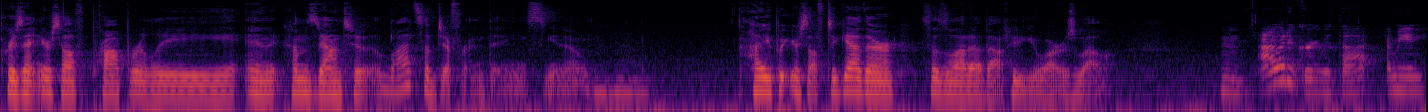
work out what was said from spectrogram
present yourself properly. And it comes down to lots of different things, you know. Mm-hmm. How you put yourself together says a lot about who you are as well. Hmm. I would agree with that. I mean,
